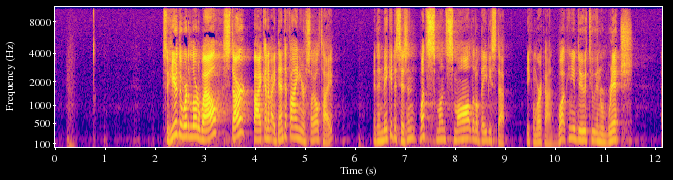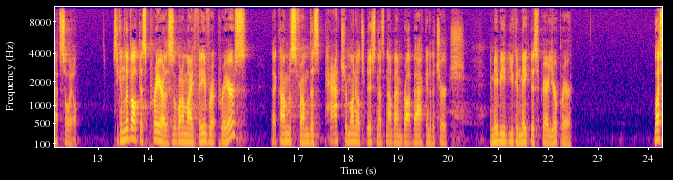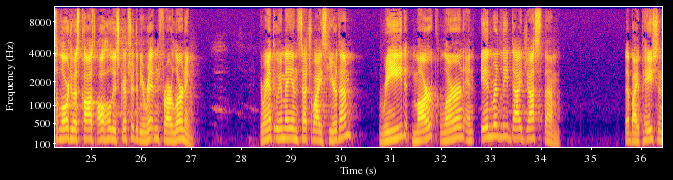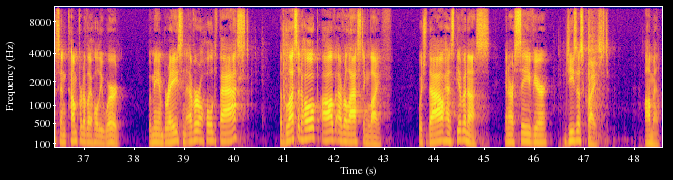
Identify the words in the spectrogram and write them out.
So hear the word of the Lord well. Start by kind of identifying your soil type, and then make a decision. One small little baby step you can work on? What can you do to enrich that soil? So you can live out this prayer. This is one of my favorite prayers that comes from this patrimonial tradition that's now been brought back into the church. And maybe you can make this prayer your prayer. Blessed Lord, who has caused all Holy Scripture to be written for our learning, grant that we may in such wise hear them, read, mark, learn, and inwardly digest them, that by patience and comfort of thy holy word we may embrace and ever hold fast the blessed hope of everlasting life, which thou hast given us in our Savior, Jesus Christ. Amen.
